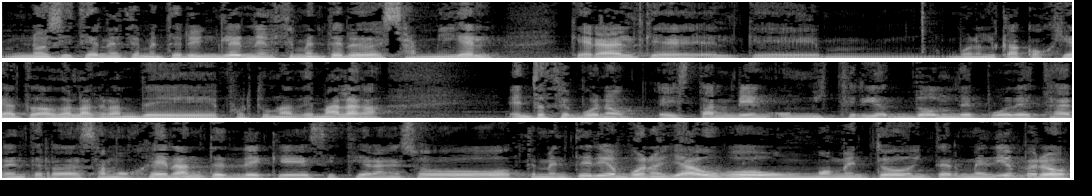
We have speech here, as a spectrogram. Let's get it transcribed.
no existía en el cementerio inglés ni el cementerio de San Miguel, que era el que, el que, mm, bueno, el que acogía todas las grandes fortunas de Málaga. Entonces, bueno, es también un misterio dónde puede estar enterrada esa mujer antes de que existieran esos cementerios. Bueno, ya hubo un momento intermedio, pero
